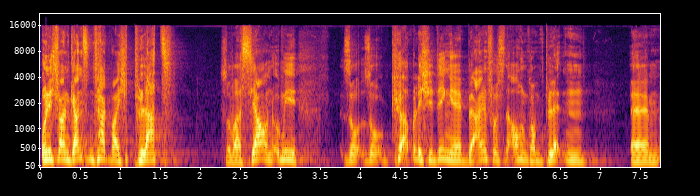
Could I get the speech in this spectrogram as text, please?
Und ich war den ganzen Tag, war ich platt, sowas, ja, und irgendwie so, so körperliche Dinge beeinflussen auch einen kompletten ähm,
